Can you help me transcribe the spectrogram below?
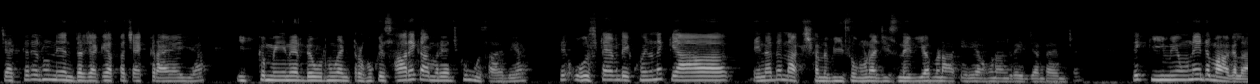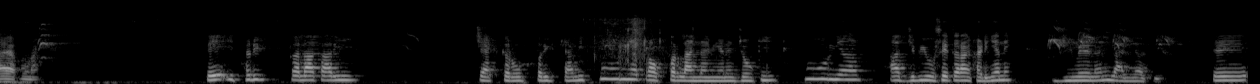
ਚੈੱਕ ਕਰੇ ਹੁਣ ਅੰਦਰ ਜਾ ਕੇ ਆਪਾਂ ਚੈੱਕ ਕਰਾਇਆ ਹੀ ਆ। ਇੱਕ ਮੇਨ ਡੋਰ ਨੂੰ ਐਂਟਰ ਹੋ ਕੇ ਸਾਰੇ ਕਮਰਿਆਂ 'ਚ ਘੁੰਮ ਸਕਦੇ ਆ। ਤੇ ਉਸ ਟਾਈਮ ਦੇਖੋ ਇਹਨਾਂ ਨੇ ਕਿਆ, ਇਹਨਾਂ ਦਾ ਨਕਸ਼ਾ ਨਵੀਸ ਹੋਣਾ ਜਿਸ ਨੇ ਵੀ ਆ ਬਣਾ ਕੇ ਗਿਆ ਹੋਣਾ ਅੰਗਰੇਜ਼ਾਂ ਟਾਈਮ 'ਚ। ਤੇ ਕਿਵੇਂ ਉਹਨੇ ਦਿਮਾਗ ਲਾਇਆ ਹੋਣਾ। ਤੇ ਇੱਥੇ ਦੀ ਕਲਾਕਾਰੀ ਚੈੱਕ ਕਰੋ ਉੱਪਰ ਇੱਟਾਂ ਦੀ ਪੂਰੀਆਂ ਪ੍ਰੋਪਰ ਲਾਈਨਾਂ ਵੀਆਂ ਨੇ, ਜੋ ਕਿ ਪੂਰੀਆਂ ਅੱਜ ਵੀ ਉਸੇ ਤਰ੍ਹਾਂ ਖੜੀਆਂ ਨੇ, ਜਿਵੇਂ ਇਹਨਾਂ ਨੇ ਲਾਈਆਂ ਸੀ। ਤੇ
